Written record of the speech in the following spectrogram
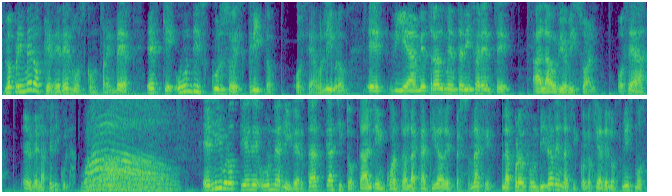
Lo primero que debemos comprender es que un discurso escrito, o sea, un libro, es diametralmente diferente al audiovisual, o sea, el de la película. ¡Wow! El libro tiene una libertad casi total en cuanto a la cantidad de personajes, la profundidad en la psicología de los mismos,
